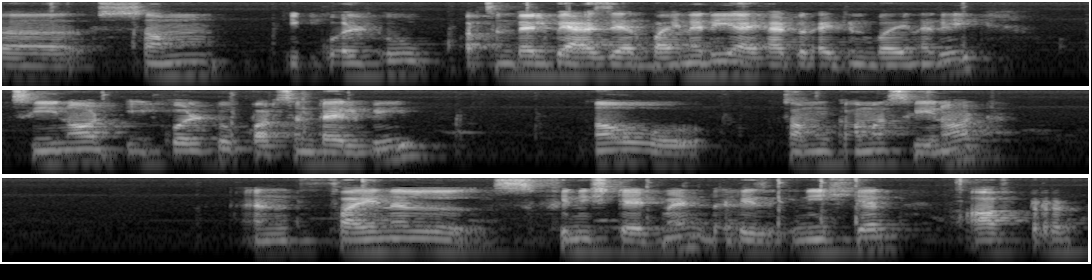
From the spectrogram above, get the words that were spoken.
uh, some equal to percentile b as they are binary. I have to write in binary. C naught equal to percentile b. Now sum comma c naught. And final finish statement that is initial after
